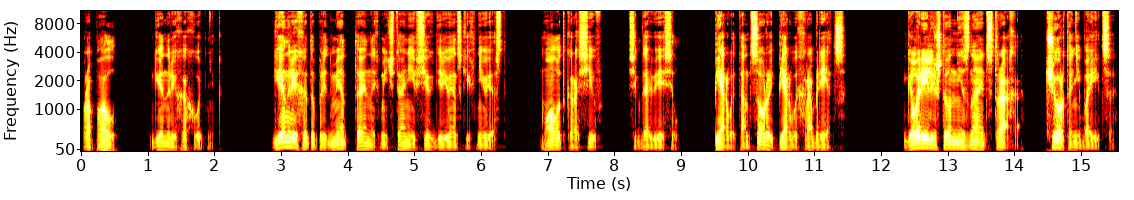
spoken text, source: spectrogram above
Пропал Генрих Охотник. Генрих — это предмет тайных мечтаний всех деревенских невест. Молод, красив, всегда весел. Первый танцор и первый храбрец. Говорили, что он не знает страха. Черта не боится.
